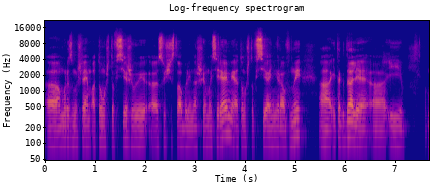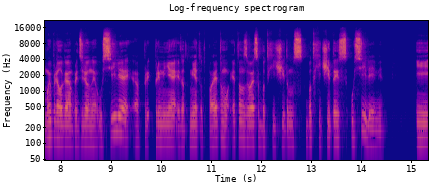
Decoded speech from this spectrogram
А, Мы размышляем о том, что все живые э, существа были нашими матерями, о том, что все они равны а, и так далее. А, И мы прилагаем определенные усилия, э, при- применяя этот метод, поэтому это называется бодхичитом с- бодхичитой с усилиями. И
